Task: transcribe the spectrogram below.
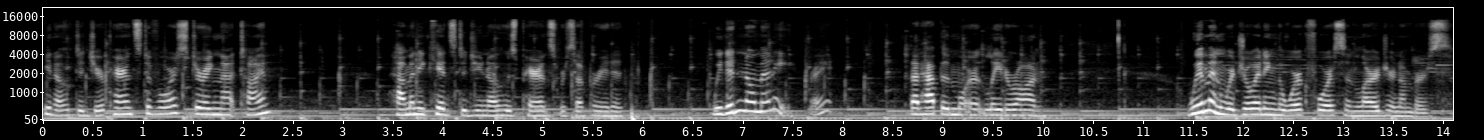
you know, did your parents divorce during that time? How many kids did you know whose parents were separated? We didn't know many, right? That happened more later on. Women were joining the workforce in larger numbers.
